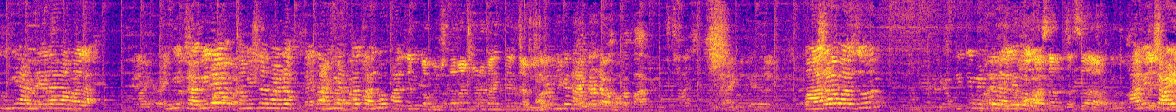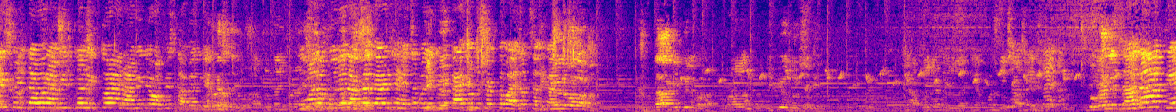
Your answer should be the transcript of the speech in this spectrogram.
तुम्ही आणलेला आहे आम्हाला. तुम्ही चावी द्या कमिशनर मॅडम नाहीतर आम्ही आता चालू पाच मिनिट. कमिशनरांकडे नाही तरी चावी. बारा वाजून किती मिनिटं झाले बघा? असं जसं आम्ही चाळीस मिनिटावर आम्ही इथनं निघतोय आणि आम्ही ते ऑफिस ताब्यात घेतो तुम्हाला गुन्हे दाखल करायचे ह्याच्या पलीकडे काय करू शकतं भाजप सरकार? बोला ना. बोला. दोषाची दादा ते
